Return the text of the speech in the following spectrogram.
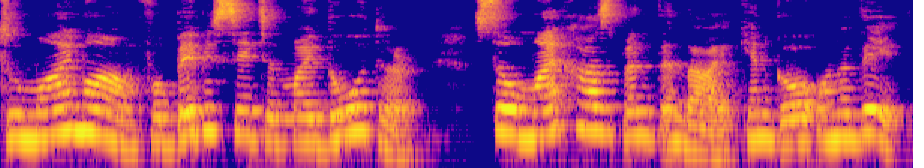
to my mom for babysitting my daughter so my husband and I can go on a date.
